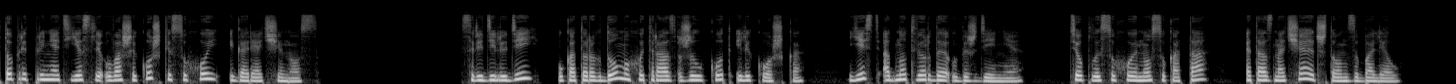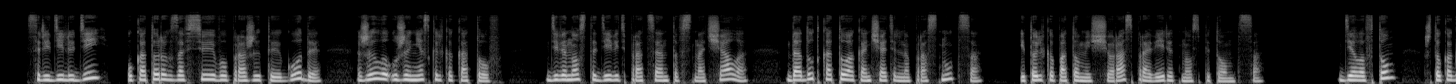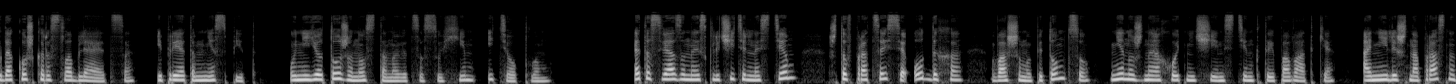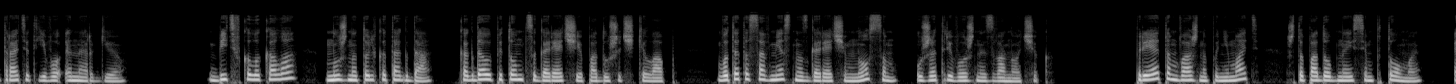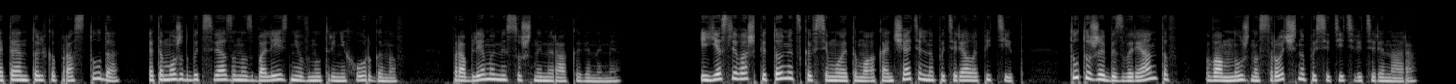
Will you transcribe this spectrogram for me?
Что предпринять, если у вашей кошки сухой и горячий нос? Среди людей, у которых дома хоть раз жил кот или кошка, есть одно твердое убеждение. Теплый сухой нос у кота – это означает, что он заболел. Среди людей, у которых за всю его прожитые годы жило уже несколько котов, 99% сначала дадут коту окончательно проснуться и только потом еще раз проверят нос питомца. Дело в том, что когда кошка расслабляется и при этом не спит, у нее тоже нос становится сухим и теплым. Это связано исключительно с тем, что в процессе отдыха вашему питомцу не нужны охотничьи инстинкты и повадки, они лишь напрасно тратят его энергию. Бить в колокола нужно только тогда, когда у питомца горячие подушечки лап. Вот это совместно с горячим носом уже тревожный звоночек. При этом важно понимать, что подобные симптомы – это только простуда, это может быть связано с болезнью внутренних органов, проблемами с ушными раковинами. И если ваш питомец ко всему этому окончательно потерял аппетит, тут уже без вариантов вам нужно срочно посетить ветеринара.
